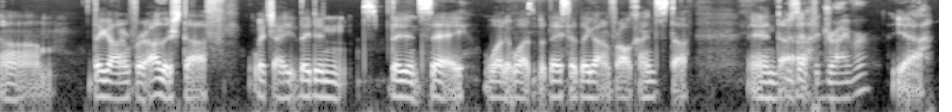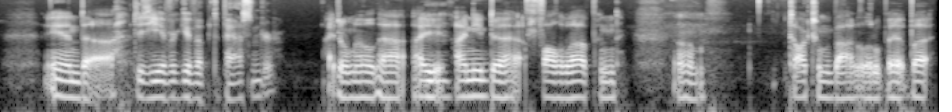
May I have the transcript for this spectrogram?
um, they got him for other stuff, which I they didn't they didn't say what it was, but they said they got him for all kinds of stuff. And Was uh, that the driver? yeah, and uh, Did he ever give up the passenger? I don't know that. I Mhm. I need to follow up and um, talk to him about it a little bit. But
